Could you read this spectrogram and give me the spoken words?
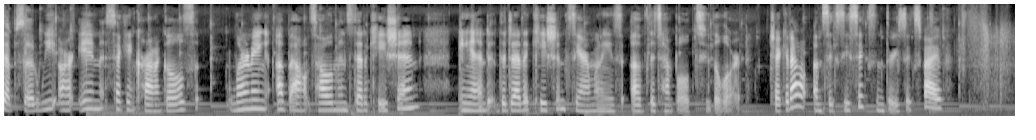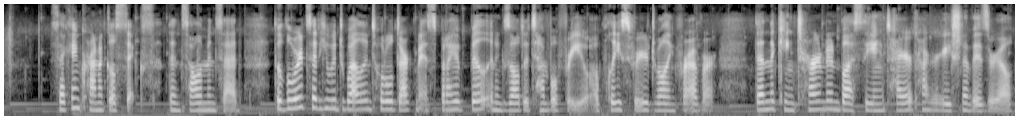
Episode, we are in Second Chronicles learning about Solomon's dedication and the dedication ceremonies of the temple to the Lord. Check it out on 66 in 365. Second Chronicles 6. Then Solomon said, The Lord said he would dwell in total darkness, but I have built an exalted temple for you, a place for your dwelling forever. Then the king turned and blessed the entire congregation of Israel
